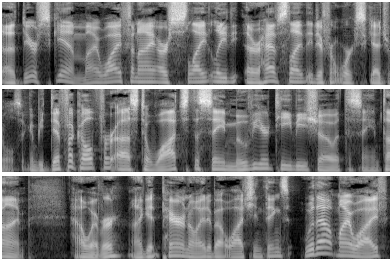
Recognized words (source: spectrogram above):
Uh, Dear Skim, my wife and I are slightly or have slightly different work schedules. It can be difficult for us to watch the same movie or TV show at the same time. However, I get paranoid about watching things without my wife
